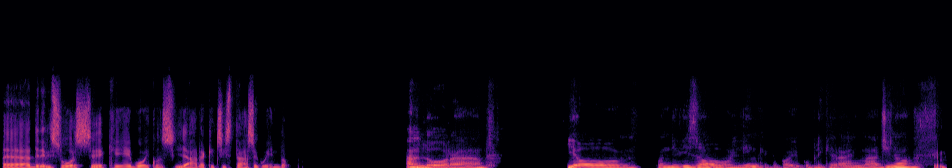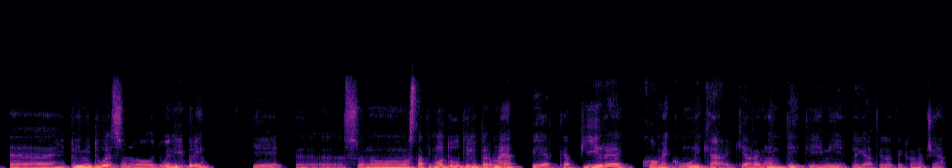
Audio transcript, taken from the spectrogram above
eh, delle risorse che vuoi consigliare a chi ci sta seguendo. Allora, io ho condiviso i link che poi pubblicherà, immagino. Sì. Eh, I primi due sono due libri che eh, sono stati molto utili per me per capire come comunicare chiaramente i temi legati alla tecnologia.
